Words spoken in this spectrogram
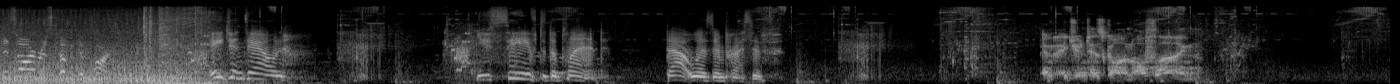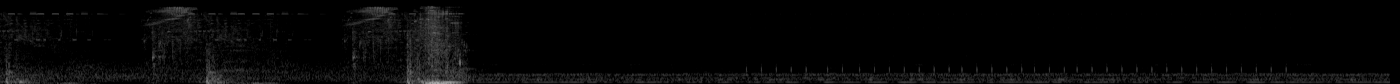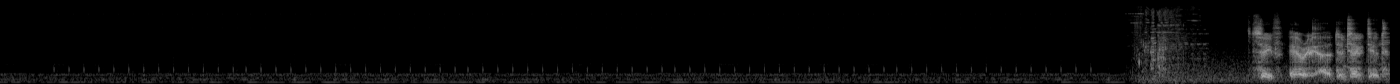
This armor's coming apart! Agent down. You saved the plant. That was impressive. An agent has gone offline. Area detected.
